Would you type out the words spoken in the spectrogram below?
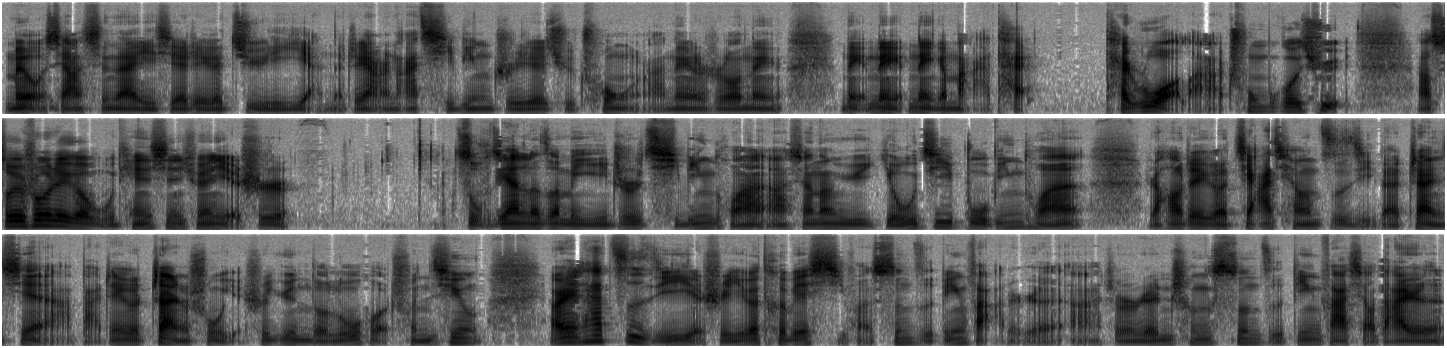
没有像现在一些这个剧里演的这样拿骑兵直接去冲啊。那个时候那个那那那个马太太弱了啊，冲不过去啊。所以说这个武田信玄也是。组建了这么一支骑兵团啊，相当于游击步兵团，然后这个加强自己的战线啊，把这个战术也是运得炉火纯青。而且他自己也是一个特别喜欢《孙子兵法》的人啊，就是人称《孙子兵法小达人》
